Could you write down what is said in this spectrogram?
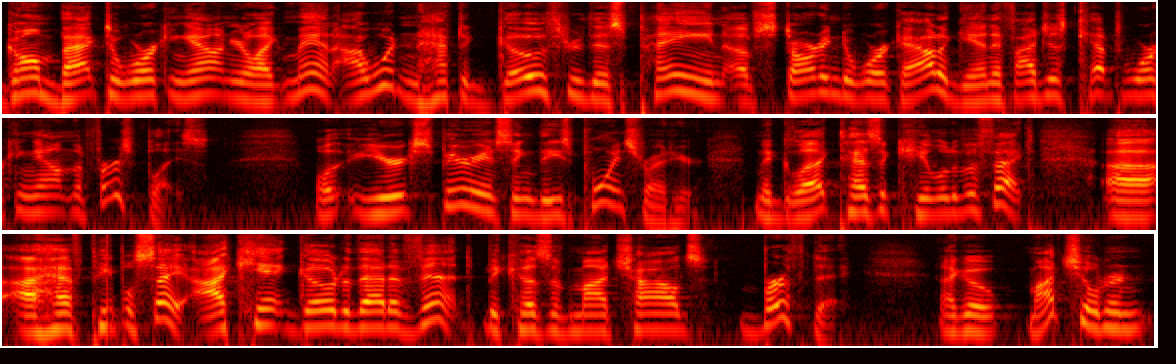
gone back to working out and you're like, man, I wouldn't have to go through this pain of starting to work out again if I just kept working out in the first place? Well, you're experiencing these points right here. Neglect has a cumulative effect. Uh, I have people say, I can't go to that event because of my child's birthday. And I go, my children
